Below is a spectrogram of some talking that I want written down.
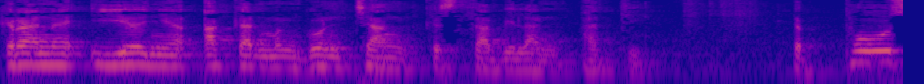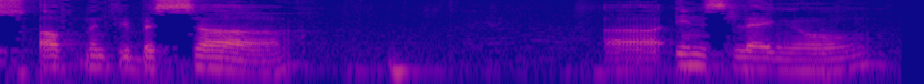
kerana ianya akan menggoncang kestabilan parti. The post of Menteri Besar uh, in Selangor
